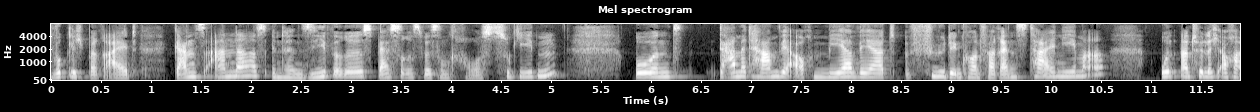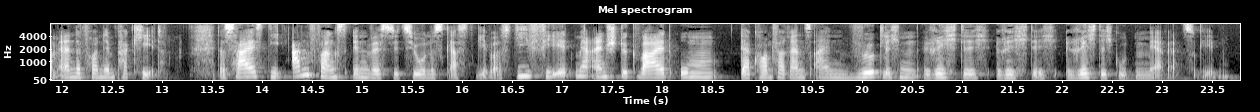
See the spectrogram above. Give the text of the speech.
wirklich bereit, ganz anders, intensiveres, besseres Wissen rauszugeben. Und damit haben wir auch Mehrwert für den Konferenzteilnehmer und natürlich auch am Ende von dem Paket. Das heißt, die Anfangsinvestition des Gastgebers, die fehlt mir ein Stück weit, um der Konferenz einen wirklichen, richtig, richtig, richtig guten Mehrwert zu geben.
